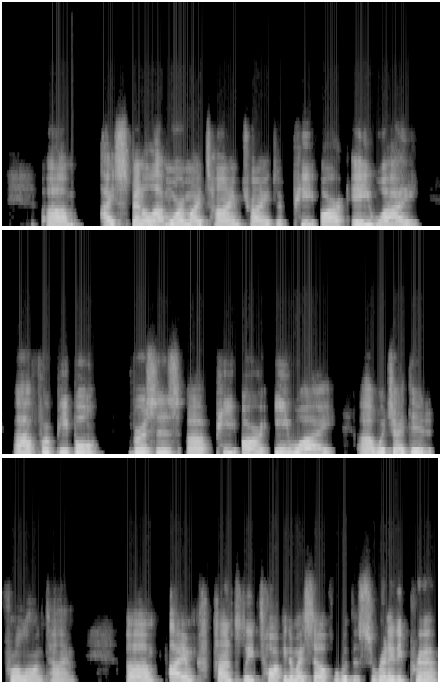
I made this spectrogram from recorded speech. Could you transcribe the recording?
Um, I spend a lot more of my time trying to P R A Y uh, for people versus uh, P R E Y, uh, which I did for a long time. Um, I am constantly talking to myself with the serenity prayer,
